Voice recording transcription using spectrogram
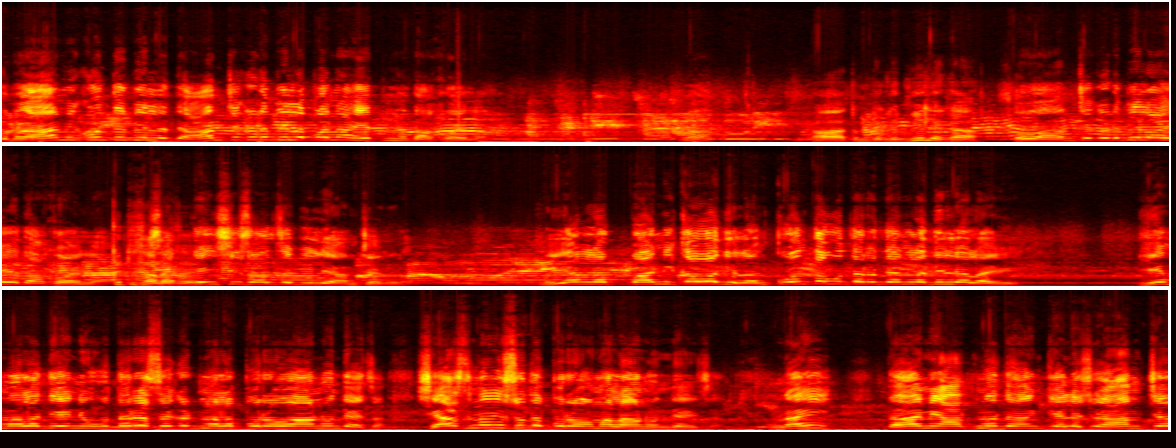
तर मग आम्ही कोणते बिलं आमच्याकडे बिलं पण आहेत ना दाखवायला. हा? तुमच्याकडे बिल आहे का? हो आमच्याकडे बिल आहे दाखवायला. किती सालाचं आहे? सत्याऐंशी सालचं बिल आहे आमच्याकडं. मग यांना पाणी कवा दिलं आणि कोणता उतारा त्यांना दिलेला आहे? हे मला त्यांनी उतार्या सकट मला पुरावा आणून द्यायचा. शासनाने सुद्धा पुरावा मला आणून द्यायचा. नाही तर आम्ही आत्मदहन केल्याशिवाय आमच्या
